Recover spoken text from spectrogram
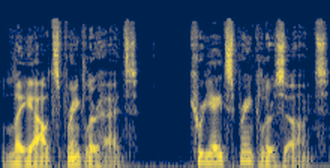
lay out sprinkler heads, create sprinkler zones,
